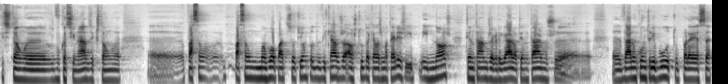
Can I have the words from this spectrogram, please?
que estão vocacionados e que estão passam, passam uma boa parte do seu tempo dedicados ao estudo daquelas matérias e, e nós tentarmos agregar ou tentarmos dar um contributo para essa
